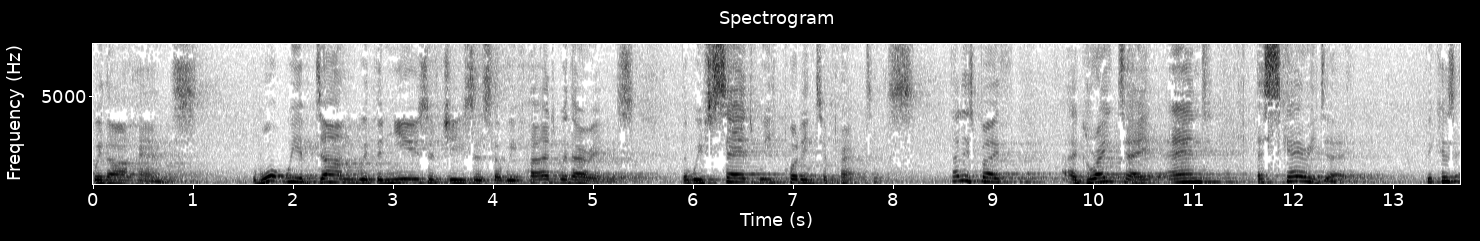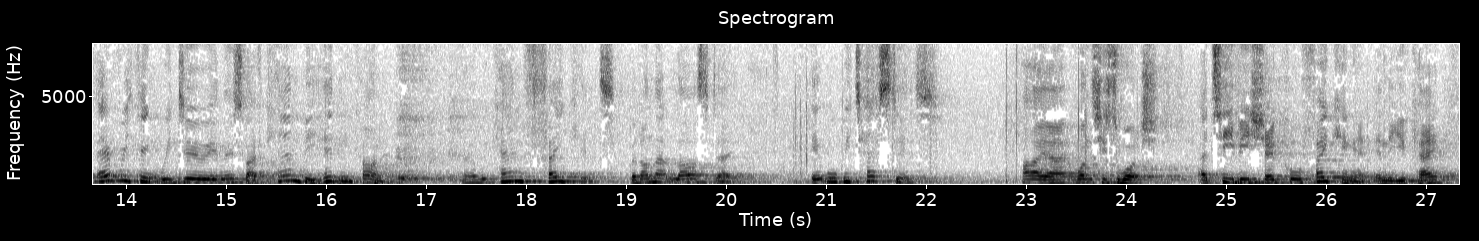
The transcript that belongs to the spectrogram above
with our hands. What we have done with the news of Jesus that we've heard with our ears, that we've said we've put into practice. That is both a great day and a scary day. Because everything we do in this life can be hidden, can't it? Uh, we can fake it, but on that last day, it will be tested. I uh, once used to watch a TV show called Faking It in the UK,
